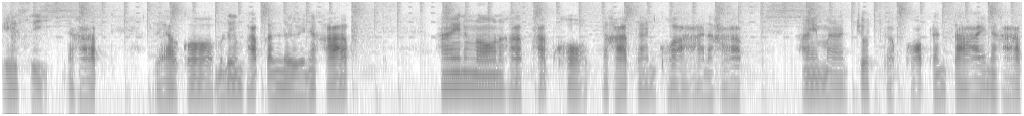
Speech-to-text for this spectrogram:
A4 นะครับ แล้วก็มาเริ่มพับกันเลยนะครับ ให้น้องๆนะครับ พับขอบนะครับ ด้านขวานะครับ ให้มาจดกับขอบด้านซ้ายนะครับ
